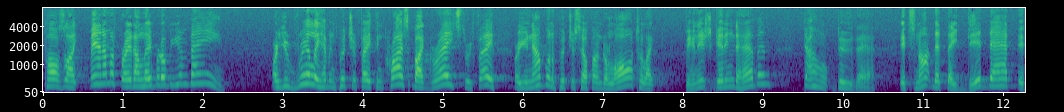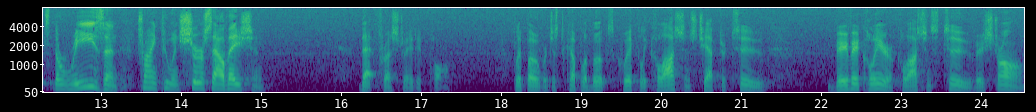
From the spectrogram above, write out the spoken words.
Paul's like, man, I'm afraid I labored over you in vain. Are you really having put your faith in Christ by grace through faith? Are you now going to put yourself under law to like finish getting to heaven? Don't do that. It's not that they did that, it's the reason trying to ensure salvation. That frustrated Paul flip over just a couple of books quickly. Colossians chapter 2. Very, very clear. Colossians 2, very strong.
